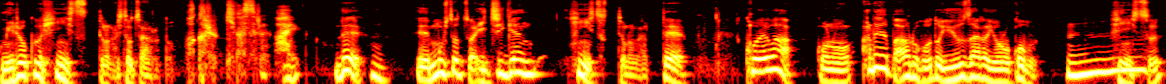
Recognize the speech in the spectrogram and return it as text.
魅力品質っていうのが一つあると。わかる気がする。はい。で、うん、えー、もう一つは一元品質っていうのがあってこれはこのあればあるほどユーザーが喜ぶ品質。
